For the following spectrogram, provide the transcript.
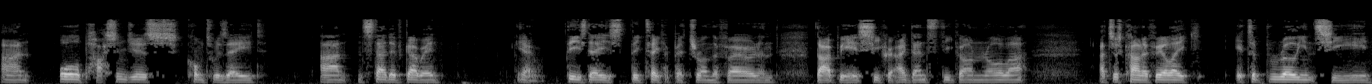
and all the passengers come to his aid. And instead of going, you know, these days they take a picture on the phone and that'd be his secret identity gone and all that. I just kind of feel like it's a brilliant scene.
